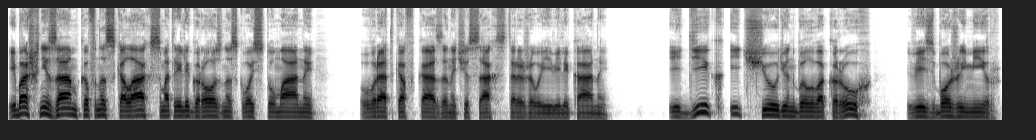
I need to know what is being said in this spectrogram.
И башни замков на скалах смотрели грозно сквозь туманы, у врат Кавказа на часах сторожевые великаны. И дик, и чуден был вокруг весь Божий мир,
